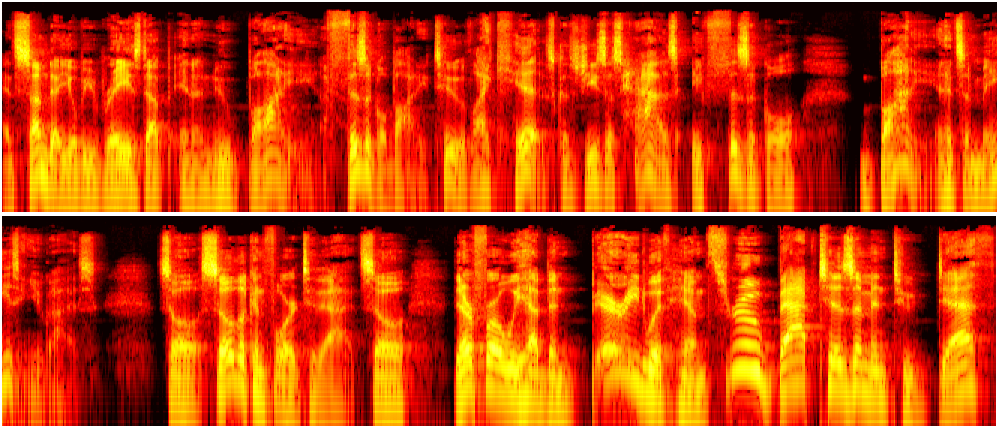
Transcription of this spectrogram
And someday you'll be raised up in a new body, a physical body too, like his, because Jesus has a physical body. And it's amazing, you guys. So, so looking forward to that. So, therefore, we have been buried with him through baptism into death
